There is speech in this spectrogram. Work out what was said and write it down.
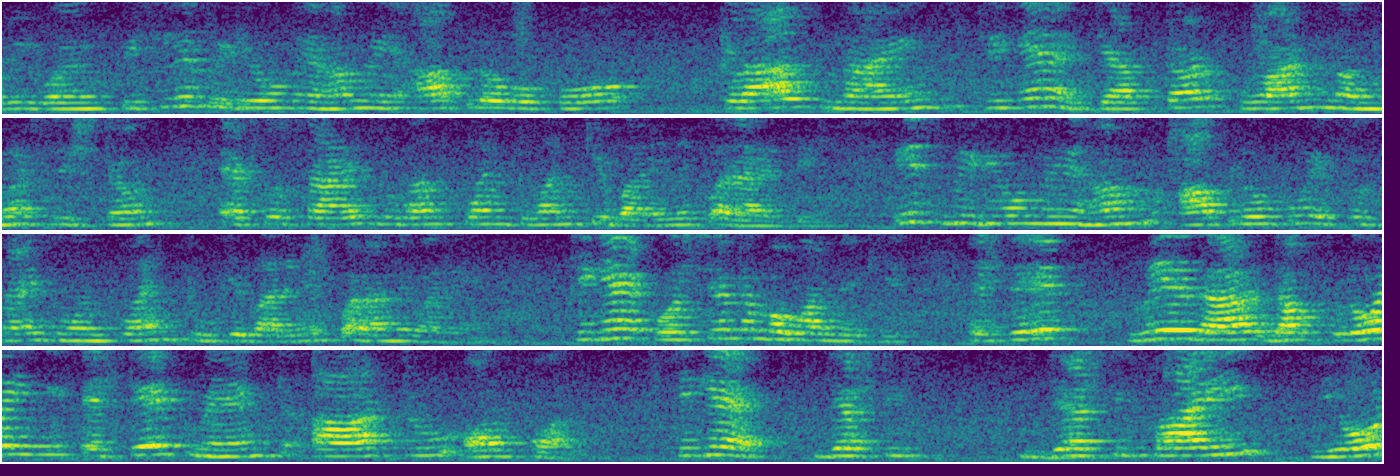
एवरीवन पिछले वीडियो में हमने आप लोगों को क्लास नाइन्थ ठीक है chapter one number system exercise 1.1 के बारे में पढ़ाए थे। इस वीडियो में हम आप लोगों को एक्सरसाइज 1.2 के बारे में पढ़ाने वाले हैं। ठीक है क्वेश्चन नंबर वन देखिए। State whether the following statement are true और फॉल्स ठीक है जस्टिफाई योर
